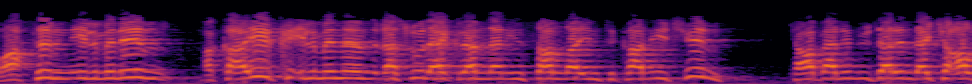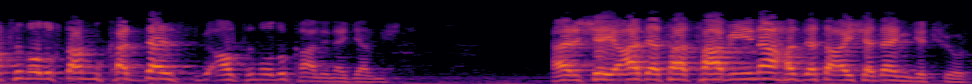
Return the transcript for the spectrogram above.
Batın ilminin, hakaik ilminin Resul-i Ekrem'den insanla intikali için Kabe'nin üzerindeki altın oluktan mukaddes bir altın oluk haline gelmişti. Her şey adeta tabiine Hazreti Ayşe'den geçiyordu.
